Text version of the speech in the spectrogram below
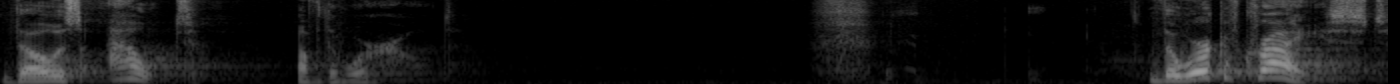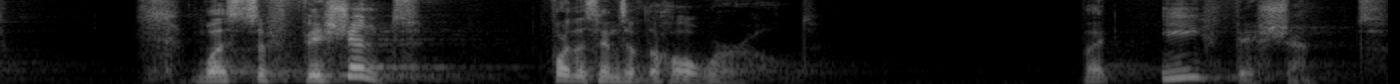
Those out of the world. The work of Christ was sufficient for the sins of the whole world, but efficient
